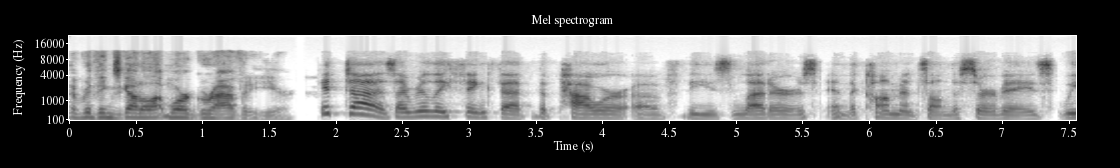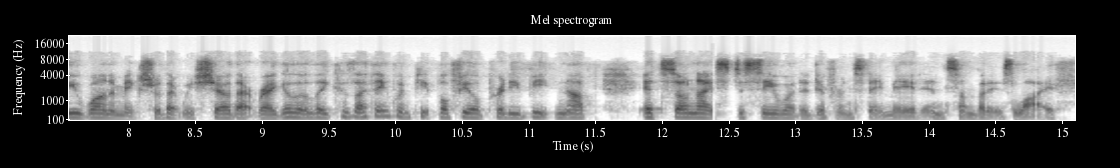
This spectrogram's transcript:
Everything's got a lot more gravity here. it does. I really think that the power of these letters and the comments on the surveys, we want to make sure that we share that regularly because I think when people feel pretty beaten up, it's so nice to see what a difference they made in somebody's life.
